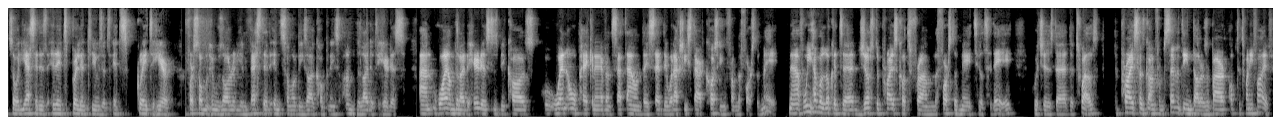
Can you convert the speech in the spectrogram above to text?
So yes, it is. It's brilliant to use. It's it's great to hear for someone who was already invested in some of these oil companies. I'm delighted to hear this. And why I'm delighted to hear this is because when OPEC and everyone sat down, they said they would actually start cutting from the 1st of May. Now, if we have a look at uh, just the price cuts from the 1st of May till today, which is the, the 12th, the price has gone from $17 a barrel up to 25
